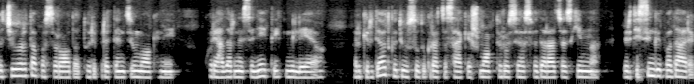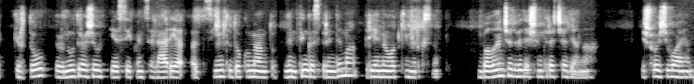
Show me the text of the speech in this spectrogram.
tačiau ir ta pasirodo turi pretenzijų mokinei kurią dar neseniai taip mylėjo. Ar girdėjot kad jūsų dukra atsisakė išmokti rusijos federacijos himną? Ir teisingai padarė. Kirtau ir nudrožiau tiesiai į kanceliariją atsiimti dokumentų. Lemtingą sprendimą priėmiau akimirksniu. Balandžio dvidešimt trečia diena išvažiuojam.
